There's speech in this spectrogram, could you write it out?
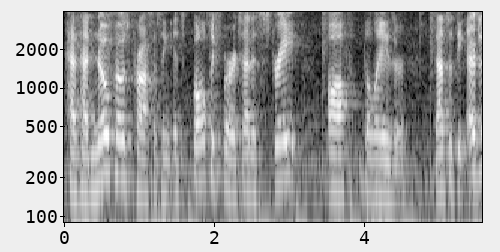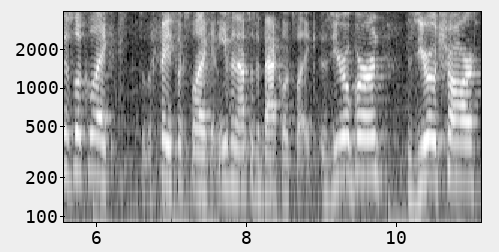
has had no post-processing. It's Baltic birch. That is straight off the laser. That's what the edges look like. That's what the face looks like, and even that's what the back looks like. Zero burn, zero char,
